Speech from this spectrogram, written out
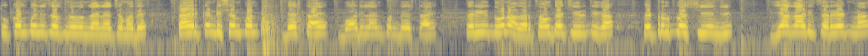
तो कंपनीचाच मिळून जाईल याच्यामध्ये. टायर कंडिशन पण बेस्ट आहे बॉडी लाईन पण बेस्ट आहे. तर ही दोन हजार चौदाची Ertiga petrol plus C N G या गाडीचा रेट ना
